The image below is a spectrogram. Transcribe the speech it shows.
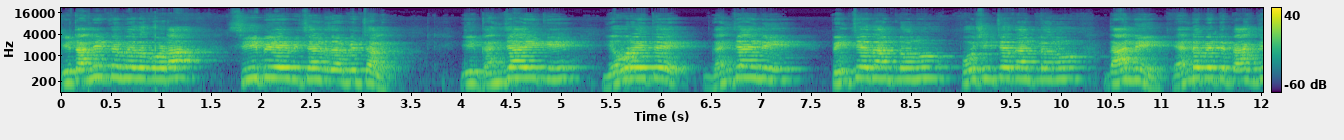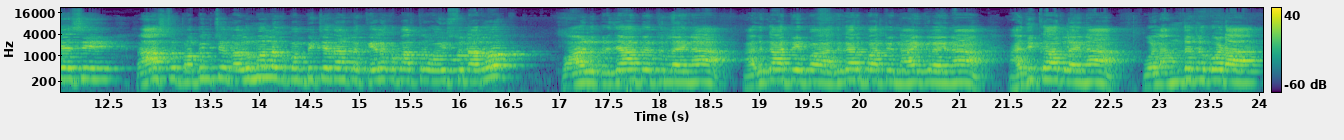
వీటన్నిటి మీద కూడా సిబిఐ విచారణ జరిపించాలి. ఈ గంజాయికి ఎవరైతే గంజాయిని పెంచే దాంట్లోనూ పోషించే దాంట్లోనూ దాన్ని ఎండబెట్టి ప్యాక్ చేసి రాష్ట్ర ప్రపంచం నలుమూలకు పంపించే దాంట్లో కీలక పాత్ర వహిస్తున్నారో వాళ్ళు ప్రజాప్రతినిధులైనా అధికారి అధికార పార్టీ నాయకులైనా అధికారులైనా వాళ్ళందరినీ కూడా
